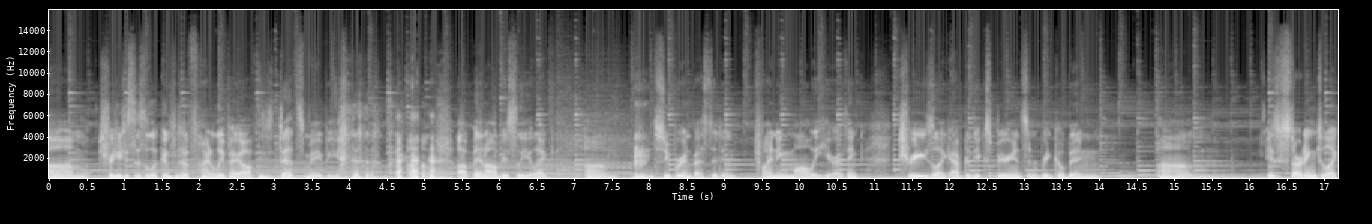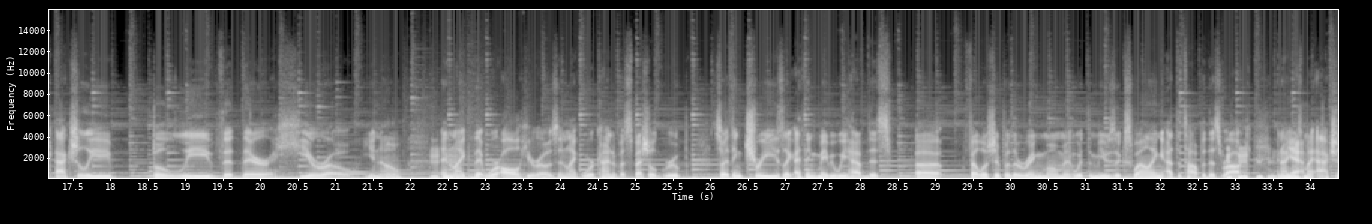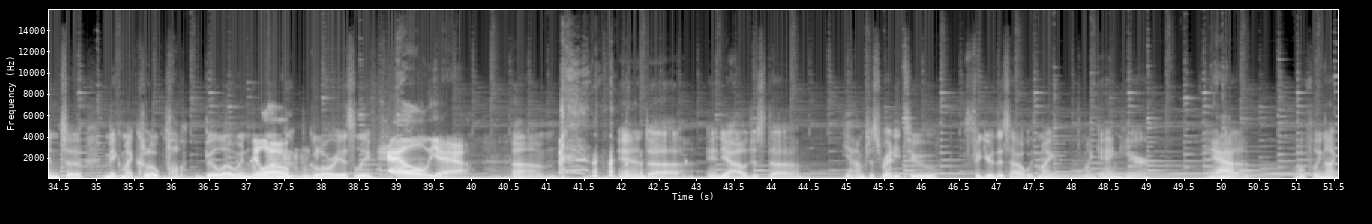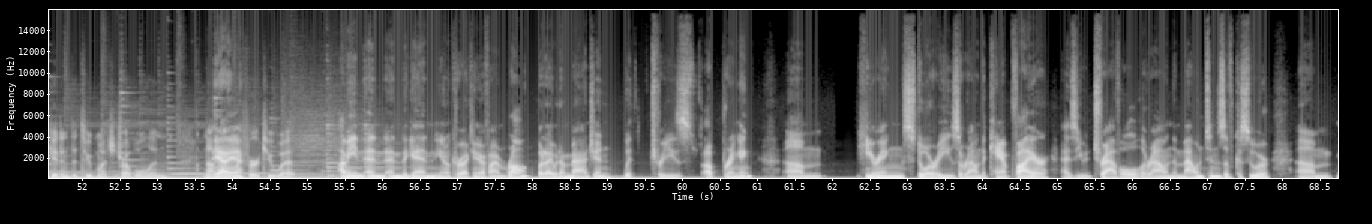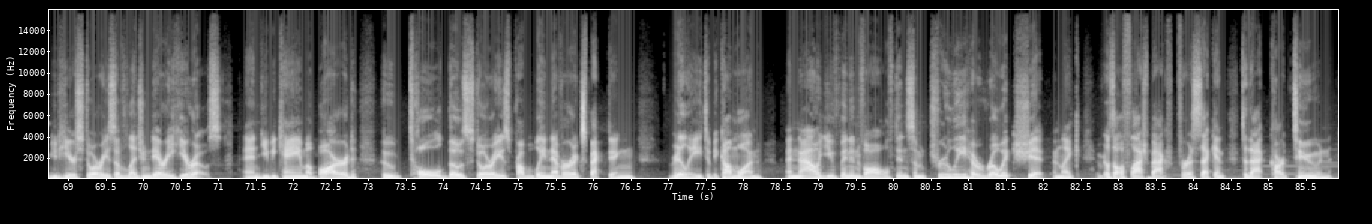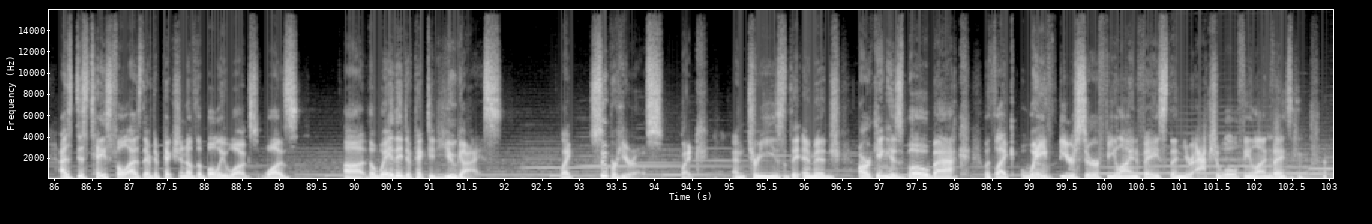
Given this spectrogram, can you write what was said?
Um, Trees is looking to finally pay off these debts, maybe. um, uh, and obviously, like, um, super invested in finding Molly here. I think Trees, like, after the experience in Rinkobing, um, is starting to, like, actually believe that they're a hero, you know? and like that we're all heroes and like we're kind of a special group. So I think trees, like I think maybe we have this uh fellowship of the ring moment with the music swelling at the top of this rock and I Yeah. use my action to make my cloak billow in the wind gloriously. Hell yeah. Um and uh and yeah, I'll just uh yeah, I'm just ready to figure this out with my with my gang here. And, Yeah. Uh, hopefully not get into too much trouble and not Yeah, get yeah. my fur too wet. I mean, and and again, you know, correct me if I'm wrong, but I would imagine with Tree's upbringing, um, hearing stories around the campfire as you'd travel around the mountains of Kasur, um, you'd hear stories of legendary heroes. And you became a bard who told those stories, probably never expecting really to become one. And now you've been involved in some truly heroic shit. And like, let's all flash back for a second to that cartoon. As distasteful as their depiction of the Bullywugs was, uh, the way they depicted you guys, like superheroes, like, and trees, the image arcing his bow back with like way Yeah. fiercer feline face than your actual feline face.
